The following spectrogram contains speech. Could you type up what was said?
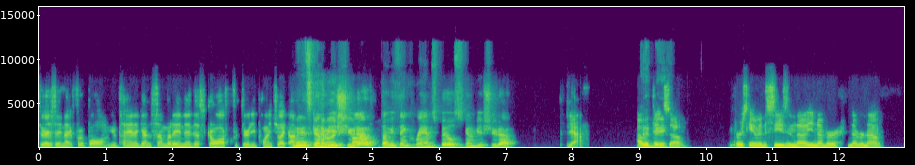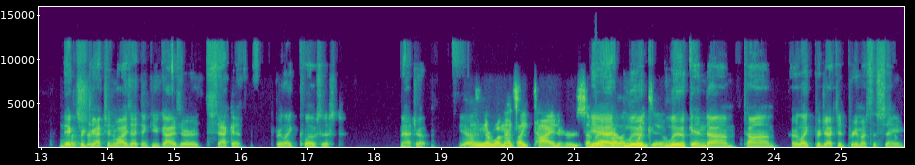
Thursday night football, you're playing against somebody and they just go off for 30 points. You're like, I mean, it's going to be a already fucked. shootout. Don't you think Rams Bills is going to be a shootout? Yeah, I would Could think so. First game of the season, though, you never, never know. Nick, That's true. projection wise, I think you guys are second for like closest matchup. I Yeah. think they're one that's like tied or separate Yeah, like Luke, point. Luke, and um, Tom are like projected pretty much the same.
